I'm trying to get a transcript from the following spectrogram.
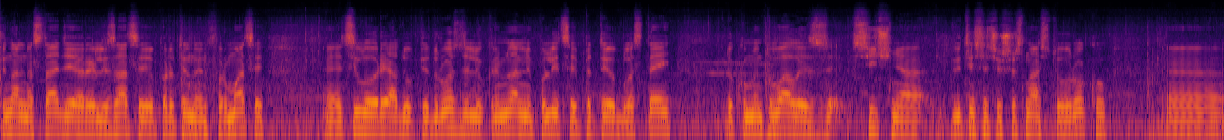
фінальна стадія реалізації оперативної інформації е, цілого ряду підрозділів кримінальної поліції п'яти областей. Документували з січня 2016 року е,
